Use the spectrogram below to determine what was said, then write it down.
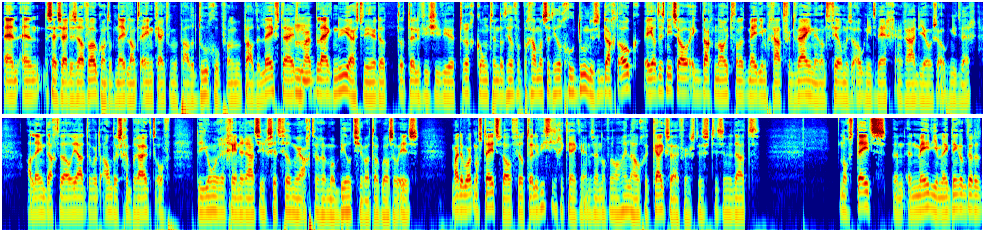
En, en zij zeiden zelf ook, want op Nederland 1 kijkt een bepaalde doelgroep van een bepaalde leeftijd. Mm. Maar het blijkt nu juist weer dat, dat televisie weer terugkomt en dat heel veel programma's het heel goed doen. Dus ik dacht ook, het is niet zo, ik dacht nooit van het medium gaat verdwijnen, want film is ook niet weg en radio is ook niet weg. Alleen dacht wel, ja, er wordt anders gebruikt of de jongere generatie zit veel meer achter een mobieltje, wat ook wel zo is. Maar er wordt nog steeds wel veel televisie gekeken. En er zijn nog wel hele hoge kijkcijfers. Dus het is inderdaad nog steeds een, een medium. En ik denk ook dat, het,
